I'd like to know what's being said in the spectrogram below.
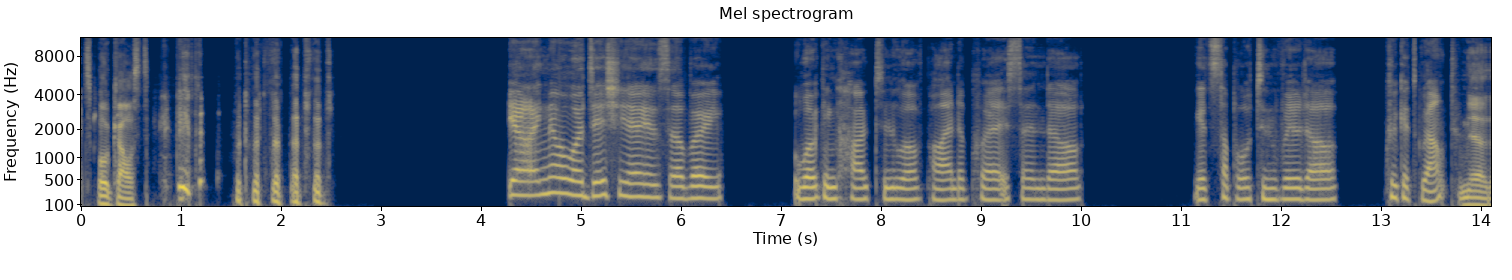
It's podcast. Yeah, I know uh, JCA is a very working hard to uh, find a place and uh, get supporting with the cricket ground. yeah,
